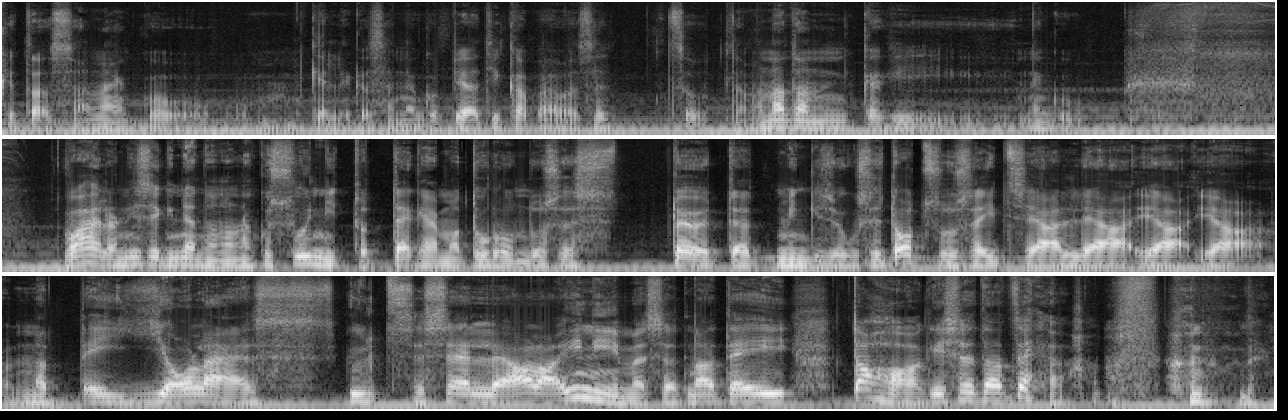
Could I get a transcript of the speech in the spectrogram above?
keda sa nagu, kellega sa nagu pead igapäevaselt suhtlema, nad on ikkagi nagu vahel on isegi nii, et nad on nagu sunnitud tegema turunduses tööd, et mingisuguseid otsuseid seal ja, ja, ja nad ei ole üldse selle ala inimesed, nad ei tahagi seda teha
